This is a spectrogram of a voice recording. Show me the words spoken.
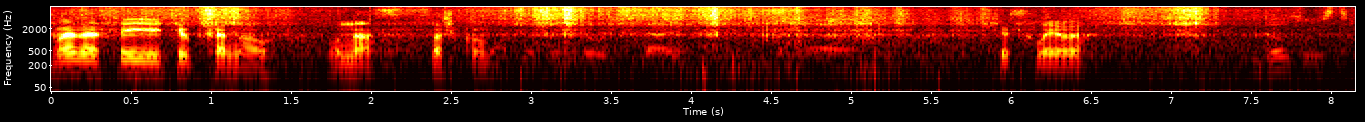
У мене свій YouTube канал. У нас з Сашком. Щасливо. До зустрічі.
